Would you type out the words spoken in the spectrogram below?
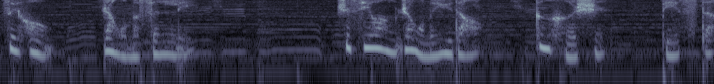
最后让我们分离，是希望让我们遇到更合适。彼此的，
